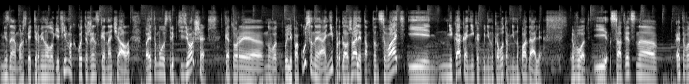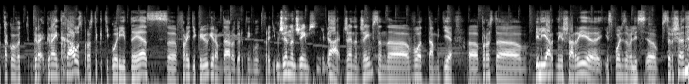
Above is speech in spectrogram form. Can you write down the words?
не знаю, можно сказать, терминология фильма, какое-то женское начало. Поэтому стриптизерши, которые, ну, вот, были покусаны, они продолжали там танцевать, и никак они как бы ни на кого там не нападали. Вот. И, соответственно, это вот такой вот гра- grindhouse просто категории D с э, Фредди Крюгером, да, Роберт Инглунд, Фредди Крюгер. Дженна Джеймсон, ребят. Да, Дженна Джеймсон, э, вот там, где э, просто бильярдные шары использовались совершенно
